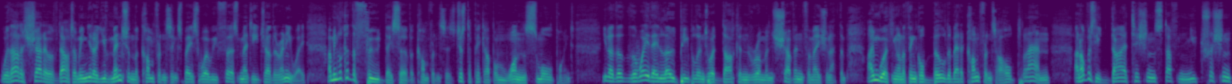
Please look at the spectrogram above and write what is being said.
Without a shadow of doubt. I mean, you know, you've mentioned the conferencing space where we first met each other anyway. I mean, look at the food they serve at conferences, just to pick up on one small point. You know, the, the way they load people into a darkened room and shove information at them. I'm working on a thing called Build a Better Conference, a whole plan. And obviously, dietitian stuff, nutrition,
